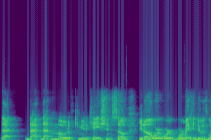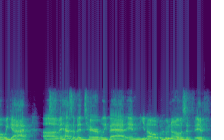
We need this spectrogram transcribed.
that that that mode of communication. So you know we're we're we're making do with what we got. Um, it hasn't been terribly bad, and you know who knows if if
